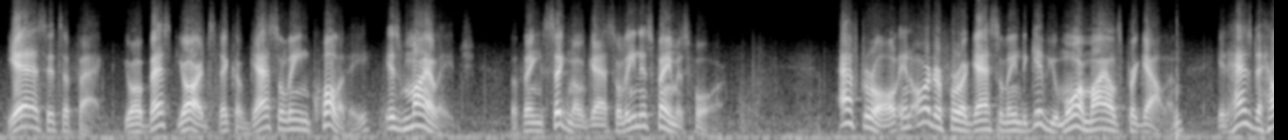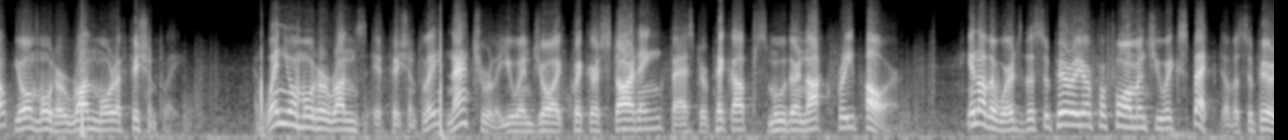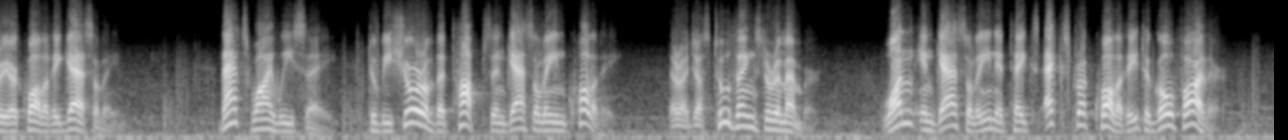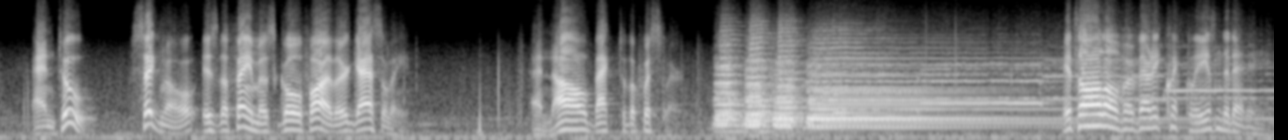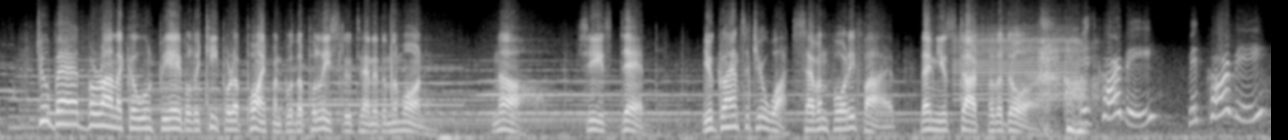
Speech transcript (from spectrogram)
Yes, it's a fact. Your best yardstick of gasoline quality is mileage, the thing Signal gasoline is famous for. After all, in order for a gasoline to give you more miles per gallon, it has to help your motor run more efficiently. And when your motor runs efficiently, naturally you enjoy quicker starting, faster pickup, smoother knock free power. In other words, the superior performance you expect of a superior quality gasoline. That's why we say, to be sure of the tops in gasoline quality, there are just two things to remember. One, in gasoline, it takes extra quality to go farther. And two, Signal is the famous Go Farther gasoline. And now back to the Whistler. It's all over very quickly, isn't it, Eddie? Too bad Veronica won't be able to keep her appointment with the police lieutenant in the morning. No, she's dead. You glance at your watch, 7:45, then you start for the door. Miss Corby? Miss Corby?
